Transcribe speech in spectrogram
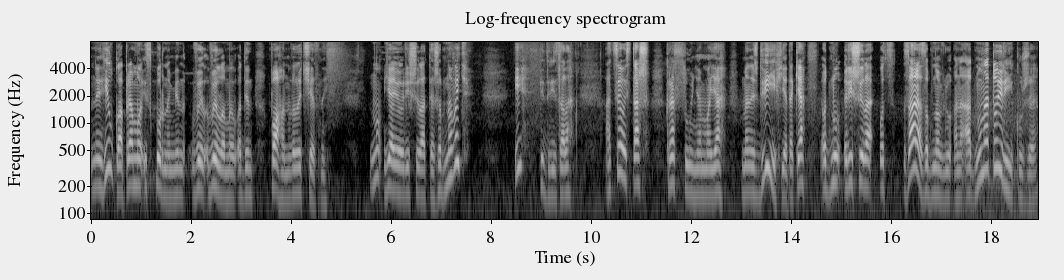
не гілку, а прямо із корнем він виламив один паган величезний. Ну, я його вирішила теж обновити і підрізала. А це ось та ж красуня моя. У мене ж дві їх є, так я одну рішила от зараз обновлю, а одну на той рік уже.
